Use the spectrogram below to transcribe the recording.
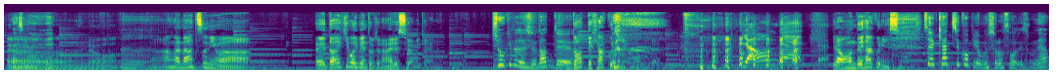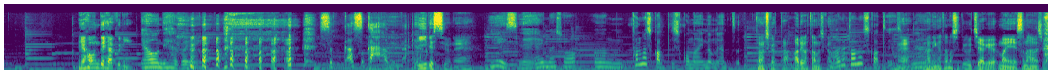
確かにね。うんでもうん。なんか夏にはえ大規模イベントじゃないですよみたいな。小規模ですよ。だって。だって100人やもんみたいな。野音でって。野音で100人っすもん。それキャッチコピー面白そうですもんね野音で100人。野音で100人。スッカスカみたいな。いいですよね。いいですね。やりましょう、うん、楽しかったしこの間のやつ。楽しかった。あれは楽しかった。あれ楽しかったですよね。ね。何が楽しいって打ち上げ。まあその話は。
